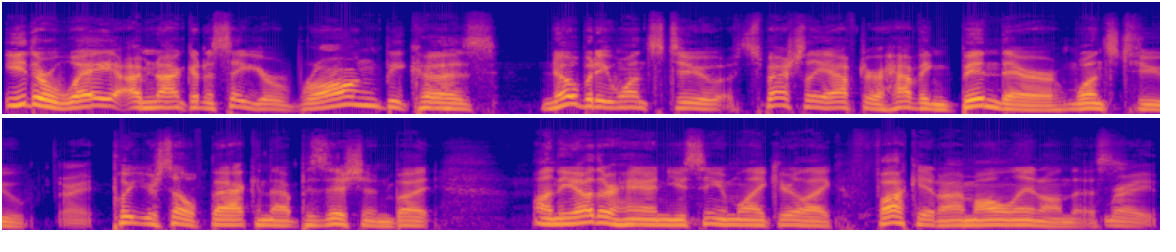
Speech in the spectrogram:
either way, I'm not going to say you're wrong because nobody wants to, especially after having been there, wants to put yourself back in that position. But on the other hand, you seem like you're like, fuck it, I'm all in on this. Right.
